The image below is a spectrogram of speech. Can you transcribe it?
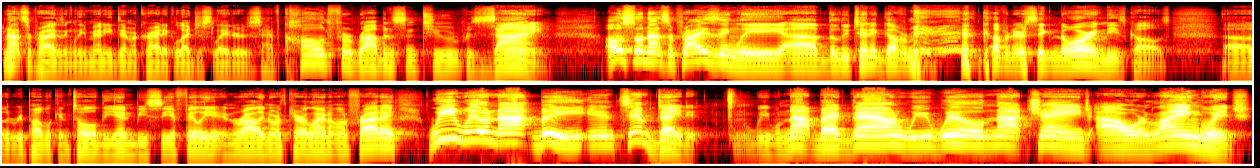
not surprisingly, many Democratic legislators have called for Robinson to resign. Also, not surprisingly, uh, the lieutenant governor is ignoring these calls. Uh, the Republican told the NBC affiliate in Raleigh, North Carolina on Friday, We will not be intimidated. We will not back down. We will not change our language.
